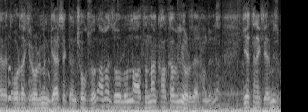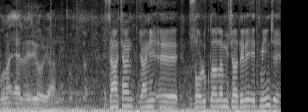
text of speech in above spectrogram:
Evet oradaki rolümün gerçekten çok zor ama zorluğun altından kalkabiliyoruz elhamdülillah. Yeteneklerimiz buna el veriyor yani. Zaten yani e, zorluklarla mücadele etmeyince e,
